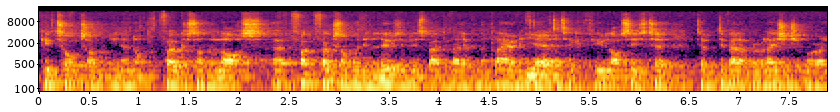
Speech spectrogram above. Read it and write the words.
give talks on, you know, not focus on the loss, uh, fo- focus on winning and losing, but it's about developing the player. And if they Yeah. have to take a few losses to, to develop a relationship or a,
